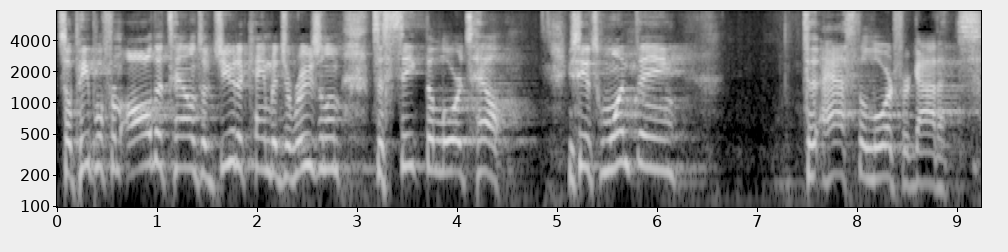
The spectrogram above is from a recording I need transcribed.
So people from all the towns of Judah came to Jerusalem to seek the Lord's help. You see, it's one thing to ask the Lord for guidance.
